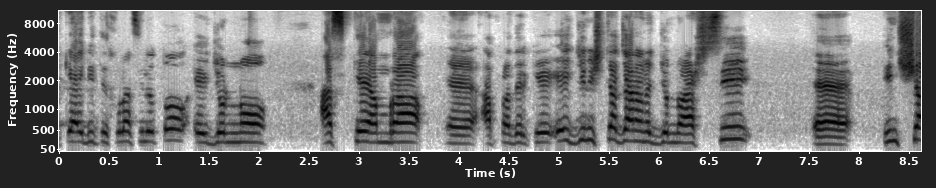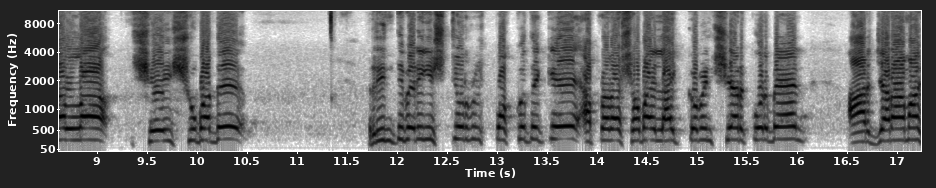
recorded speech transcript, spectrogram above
একে আইডিতে খোলা ছিল। তো এই জন্য আজকে আমরা আপনাদেরকে এই জিনিসটা জানানোর জন্য আসছি। ইনশাল্লাহ সেই সুবাদে রিন্তি বেরিং স্টোর পক্ষ থেকে আপনারা সবাই লাইক, কমেন্ট, শেয়ার করবেন। আর যারা আমার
